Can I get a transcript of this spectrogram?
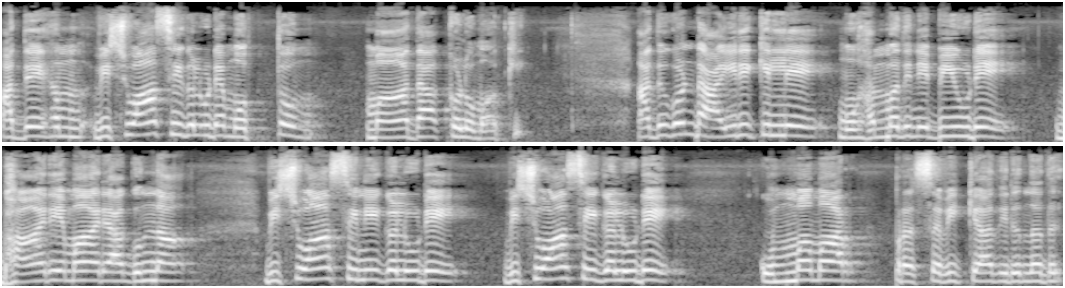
അദ്ദേഹം വിശ്വാസികളുടെ മൊത്തം മാതാക്കളുമാക്കി. അതുകൊണ്ടായിരിക്കില്ലേ മുഹമ്മദ് നബിയുടെ ഭാര്യമാരാകുന്ന വിശ്വാസിനികളുടെ വിശ്വാസികളുടെ ഉമ്മമാർ പ്രസവിക്കാതിരുന്നത്?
